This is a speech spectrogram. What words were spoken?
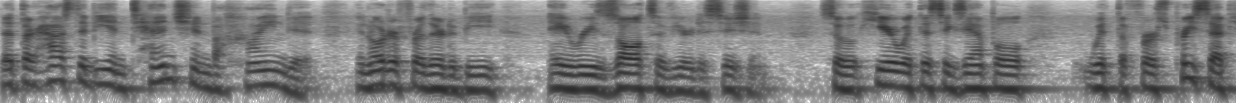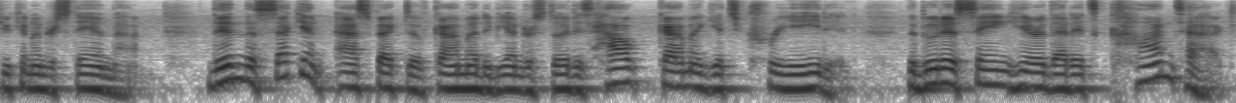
that there has to be intention behind it in order for there to be a result of your decision. So, here with this example, with the first precept, you can understand that. Then, the second aspect of kamma to be understood is how kamma gets created. The Buddha is saying here that it's contact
